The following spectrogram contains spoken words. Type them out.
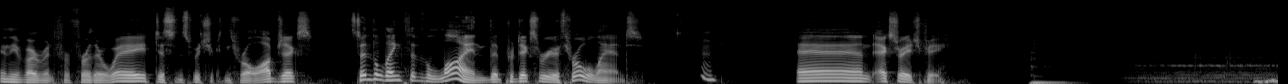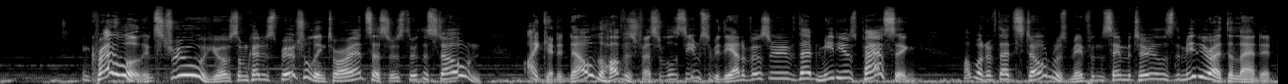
in the environment for further away. Distance which you can throw all objects. Extend the length of the line that predicts where your throw will land. Hmm. And extra HP. Incredible! It's true! You have some kind of spiritual link to our ancestors through the stone. I get it now. The Harvest Festival seems to be the anniversary of that meteor's passing. I wonder if that stone was made from the same material as the meteorite that landed.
